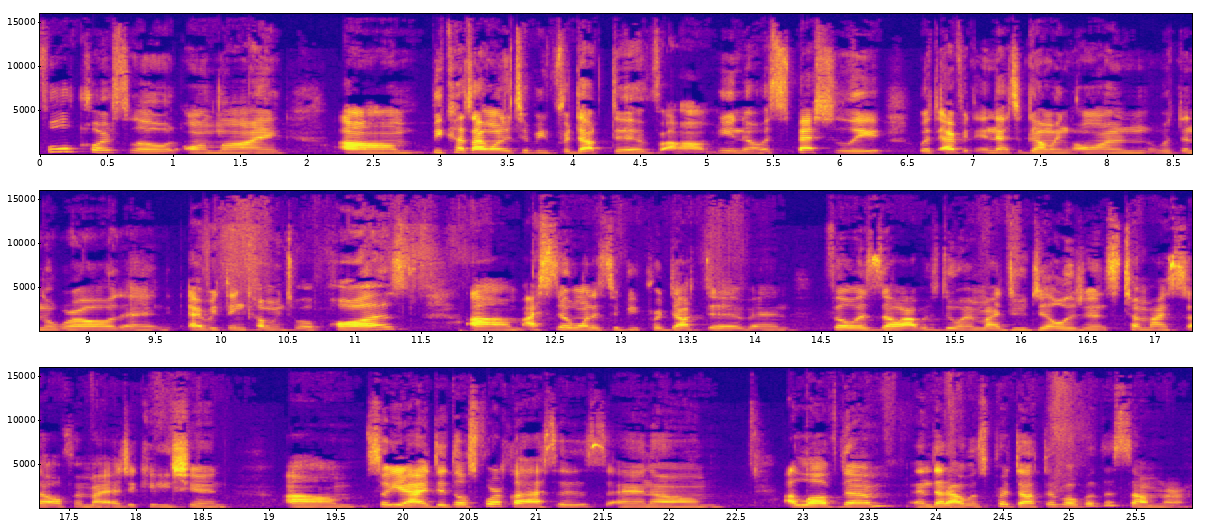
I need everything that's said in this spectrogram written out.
full course load online um, because I wanted to be productive. Um, you know, especially with everything that's going on within the world and everything coming to a pause. Um, I still wanted to be productive and feel as though I was doing my due diligence to myself and my education. Um, so yeah, I did those four classes and um, I loved them and that I was productive over the summer.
